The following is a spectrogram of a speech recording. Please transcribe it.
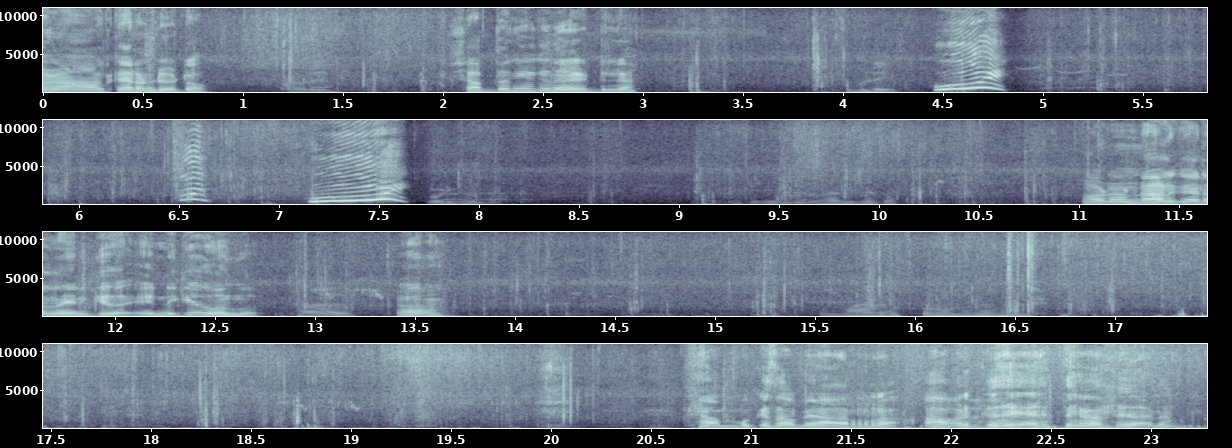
ആ ആൾക്കാരുണ്ട് കേട്ടോ. ശബ്ദം കേൾക്കുന്ന കേട്ടില്ല. അവിടെ ഉണ്ട് ആൾക്കാരെന്ന് എനിക്ക് എനിക്ക് തോന്നുന്നു. ആ. നമുക്ക് സമയം ആറര. അവർക്ക് നേരത്തെ വന്ന് കാണും.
